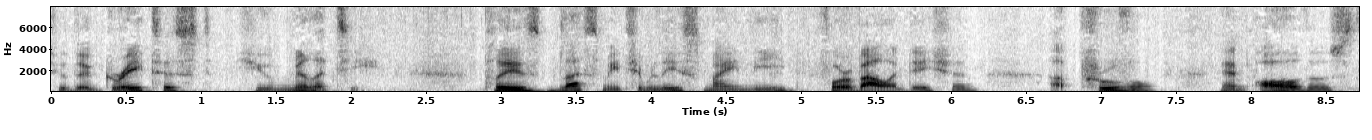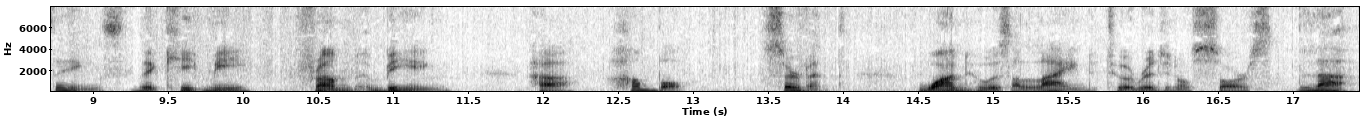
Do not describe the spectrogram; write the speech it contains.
to the greatest humility Please bless me to release my need for validation, approval, and all those things that keep me from being a humble servant, one who is aligned to original source love.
